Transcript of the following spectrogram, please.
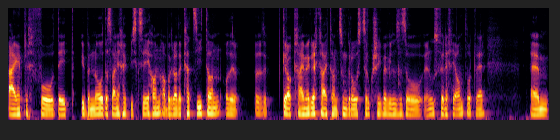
eigentlich von dort übernommen, dass wenn ich etwas gesehen habe, aber gerade keine Zeit habe oder, oder gerade keine Möglichkeit habe, zum gross zurückschreiben, weil es so eine ausführliche Antwort wäre, ähm,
